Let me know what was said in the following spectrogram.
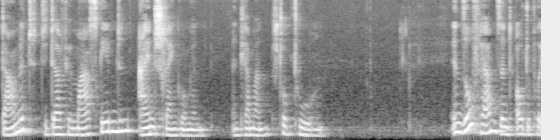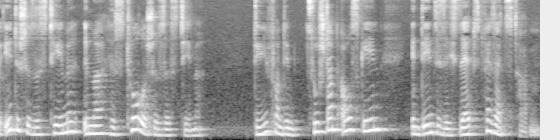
damit die dafür maßgebenden Einschränkungen in Klammern Strukturen. Insofern sind autopoetische Systeme immer historische Systeme, die von dem Zustand ausgehen, in den sie sich selbst versetzt haben.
